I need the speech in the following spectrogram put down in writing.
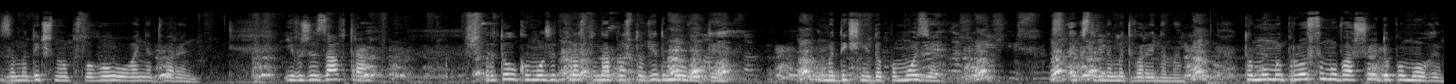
за медичне обслуговування тварин. І вже завтра притулку можуть просто-напросто відмовити у медичній допомозі екстреними тваринами. Тому ми просимо вашої допомоги.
